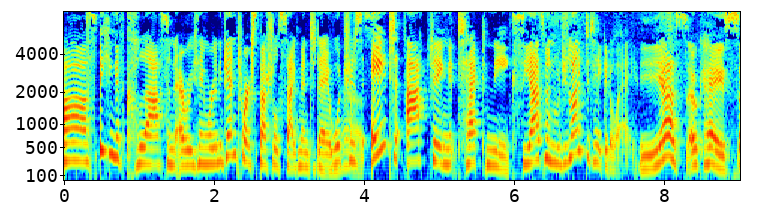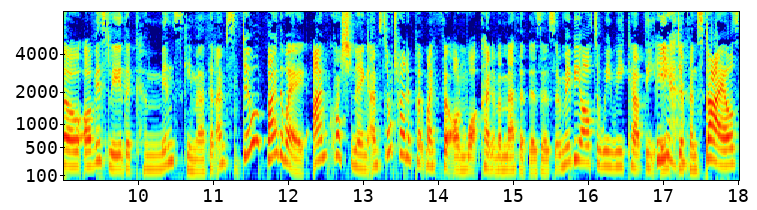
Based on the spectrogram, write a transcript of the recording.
uh, speaking of class and everything, we're going to get into our special segment today, which is eight acting techniques. Yasmin, would you like to take it away? Yes. Okay. So obviously the Kominsky method. I'm still, by the way, I'm questioning. I'm still trying to put my foot on what kind of a method this is. So maybe after we recap the eight Yeah. different styles,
